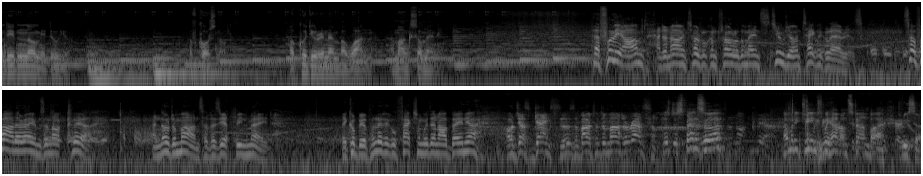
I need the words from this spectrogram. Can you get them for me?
Don't even know me, do you? Of course not. How could you remember one among so many? They're fully armed and are now in total control of the main studio and technical areas. So far, their aims are not clear, and no demands have as yet been made. They could be a political faction within Albania, or just gangsters about to demand a ransom. Mr. Spencer, how many teams do we have on standby? Three, sir.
